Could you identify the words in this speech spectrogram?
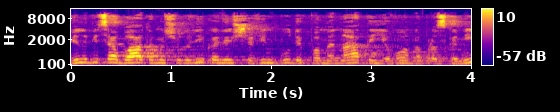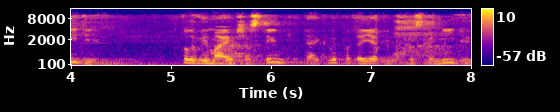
Він обіцяв багатому чоловікові, що він буде поминати його на проскомідії, коли ви маєте частинки, так як ви подаєте на проскомідію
